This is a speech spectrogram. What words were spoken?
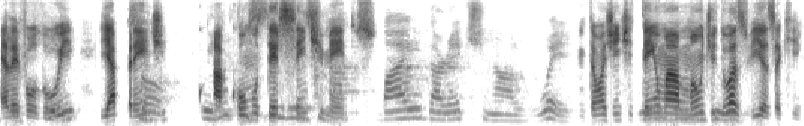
ela evolui e aprende a como ter sentimentos. Então a gente tem uma mão de duas vias aqui.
